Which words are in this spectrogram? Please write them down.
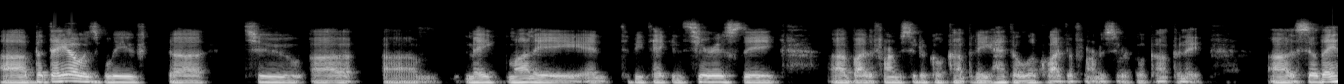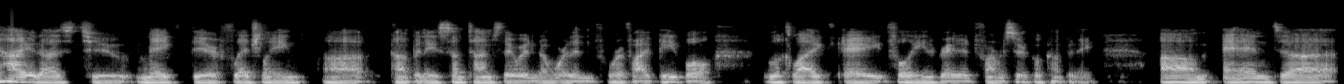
Uh, but they always believed uh, to uh, um, make money and to be taken seriously uh, by the pharmaceutical company had to look like a pharmaceutical company. So they hired us to make their fledgling companies. Sometimes there were no more than four or five people, look like a fully integrated pharmaceutical company. Um, and uh,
